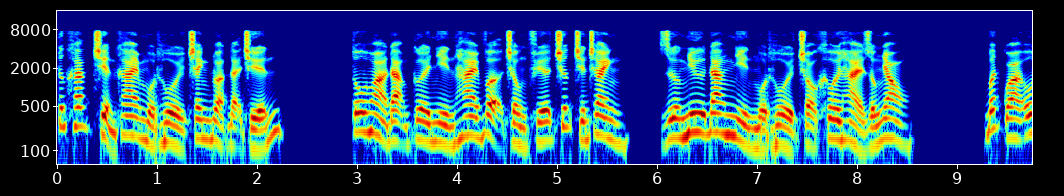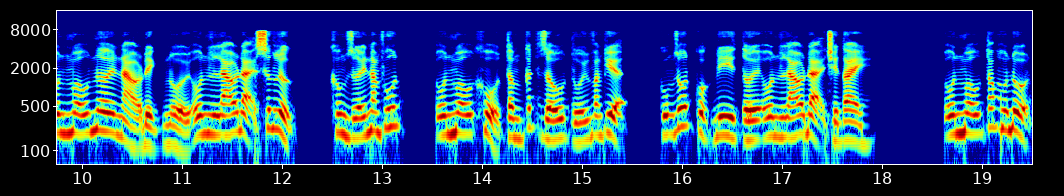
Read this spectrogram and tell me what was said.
tức khắc triển khai một hồi tranh đoạt đại chiến. Tô Hòa đạm cười nhìn hai vợ chồng phía trước chiến tranh, dường như đang nhìn một hồi trò khôi hài giống nhau. Bất quá ôn mẫu nơi nào địch nổi ôn lão đại sức lực, không dưới 5 phút, ôn mẫu khổ tâm cất giấu túi văn kiện, cũng rốt cuộc đi tới ôn lão đại trên tay. Ôn mẫu tóc hỗn độn,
